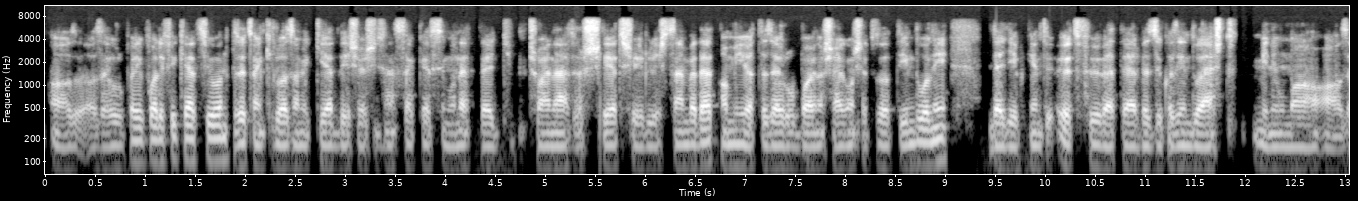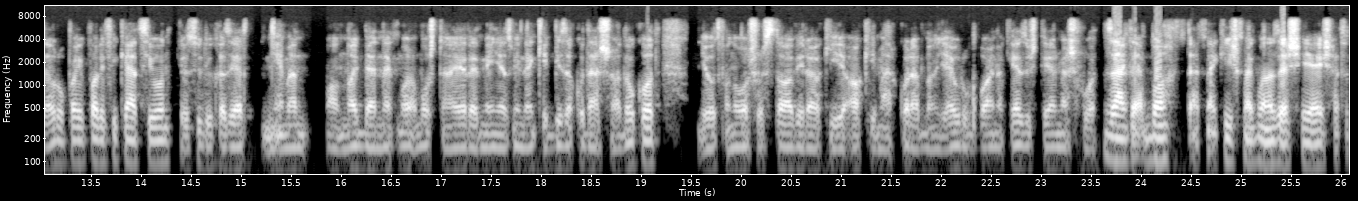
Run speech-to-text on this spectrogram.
az, az európai kvalifikáción. Az 50 kg az, ami kérdéses, hiszen Szekker Simonett egy sajnálatos térsérülést szenvedett, amiatt az Európa bajnokságon se tudott indulni, de egyébként öt fővel tervezzük az indulást minimum az európai kvalifikáción. Közülük azért nyilván a nagy bennek a mostani eredmény az mindenképp bizakodásra ad okot. Ugye ott van Orsos Stalvira, aki, aki már korábban ugye Európa bajnok ezüstérmes volt Zágrábba, tehát neki is megvan az esélye, és hát a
